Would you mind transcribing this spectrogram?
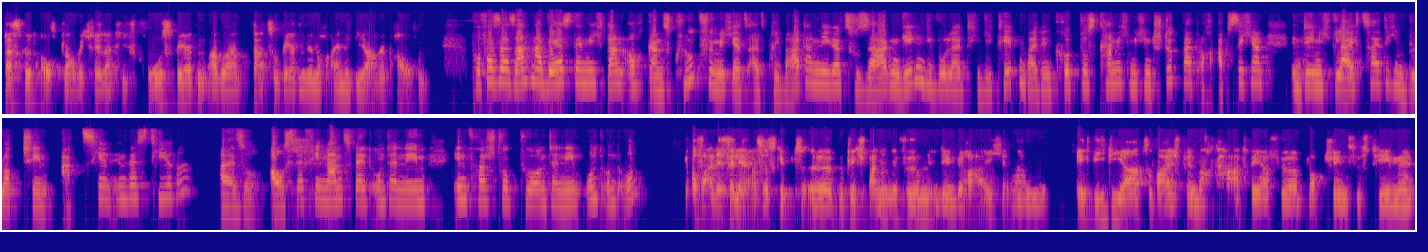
Das wird auch, glaube ich, relativ groß werden, aber dazu werden wir noch einige Jahre brauchen. Professor Sandner, wäre es denn nicht dann auch ganz klug für mich jetzt als Privatanleger zu sagen, gegen die Volatilitäten bei den Kryptos kann ich mich ein Stück weit auch absichern, indem ich gleichzeitig in Blockchain-Aktien investiere? Also aus der Finanzwelt Unternehmen, Infrastrukturunternehmen und, und, und? Auf alle Fälle. Also es gibt äh, wirklich spannende Firmen in dem Bereich. Ähm, Nvidia zum Beispiel macht Hardware für Blockchain-Systeme.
